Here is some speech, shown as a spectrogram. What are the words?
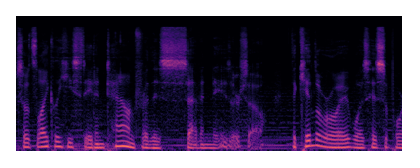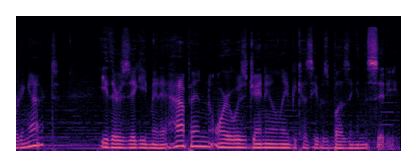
so it's likely he stayed in town for this 7 days or so. The Kid LAROI was his supporting act. Either Ziggy made it happen or it was genuinely because he was buzzing in the city.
